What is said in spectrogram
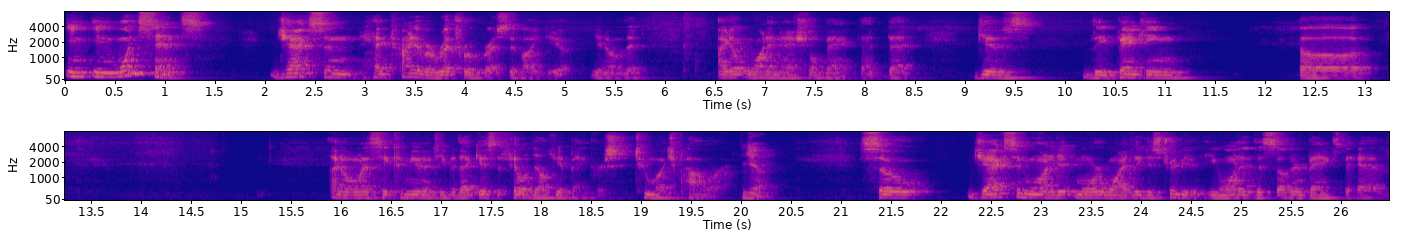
in in one sense, Jackson had kind of a retrogressive idea, you know, that I don't want a national bank that that gives the banking. Uh, I don't want to say community, but that gives the Philadelphia bankers too much power. Yeah. So Jackson wanted it more widely distributed. He wanted the southern banks to have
